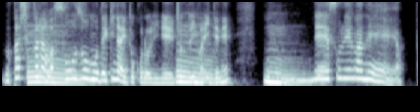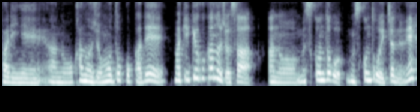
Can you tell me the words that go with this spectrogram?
昔からは想像もできないところにね、ちょっと今いてね。うんうんで、それがね、やっぱりね、あの、彼女もどこかで、まあ結局彼女さ、あの、息子のとこ、息子のとこ行っちゃうんだよね。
